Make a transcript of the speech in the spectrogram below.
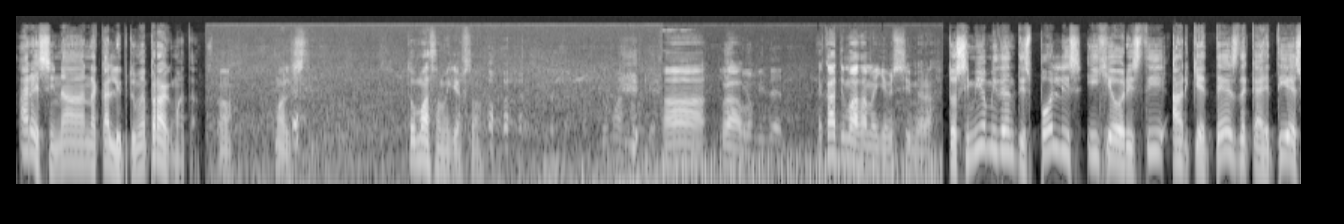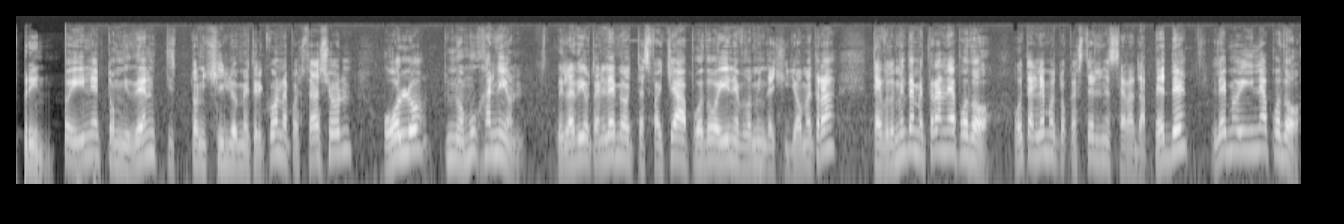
αρέσει να ανακαλύπτουμε πράγματα. Α, μάλιστα. το μάθαμε και αυτό. Α, μπράβο. Ε, κάτι μάθαμε και εμείς σήμερα. Το σημείο 0 της πόλης είχε οριστεί αρκετές δεκαετίες πριν. είναι το μηδέν της- των χιλιομετρικών αποστάσεων όλο του νομού Χανίων. Δηλαδή, όταν λέμε ότι τα σφακιά από εδώ είναι 70 χιλιόμετρα, τα 70 μετράνε από εδώ. Όταν λέμε ότι το καστέλ είναι 45, λέμε ότι είναι από εδώ.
